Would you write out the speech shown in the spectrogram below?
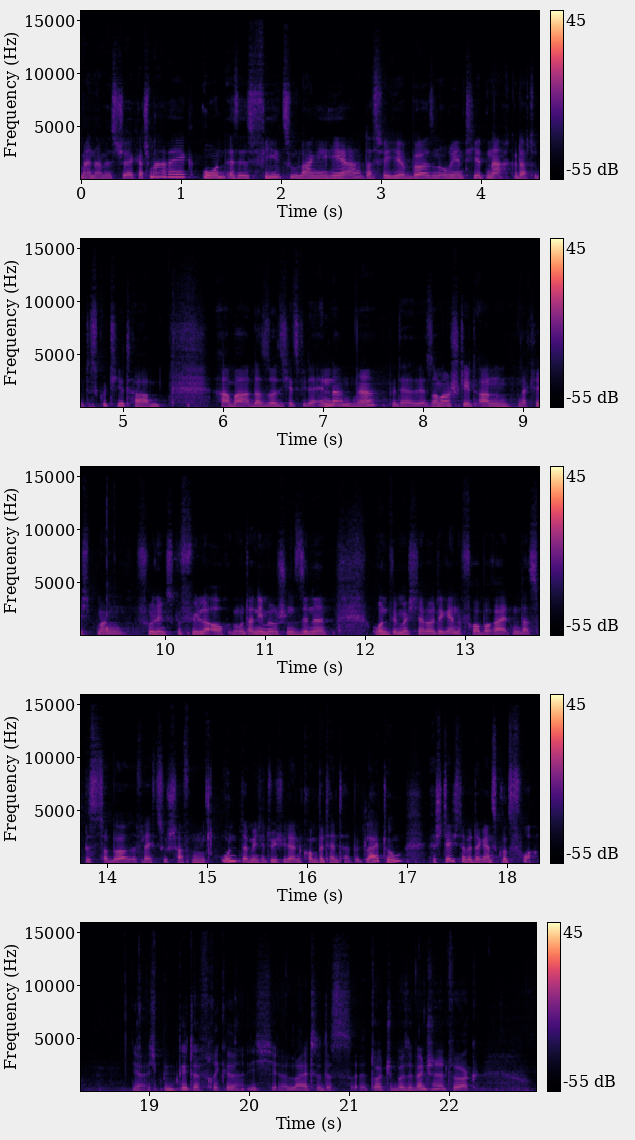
Mein Name ist Jörg Kaczmarek und es ist viel zu lange her, dass wir hier börsenorientiert nachgedacht und diskutiert haben. Aber das soll sich jetzt wieder ändern. Ne? Der, der, Sommer steht an, da kriegt man Frühlingsgefühle auch im unternehmerischen Sinne. Und wir möchten ja Leute gerne vorbereiten, das bis zur Börse vielleicht zu schaffen. Und da bin ich natürlich wieder in kompetenter Begleitung. Stell dich da bitte ganz kurz vor. Ja, ich bin Peter Fricke, ich äh, leite das äh, Deutsche Börse Venture Network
